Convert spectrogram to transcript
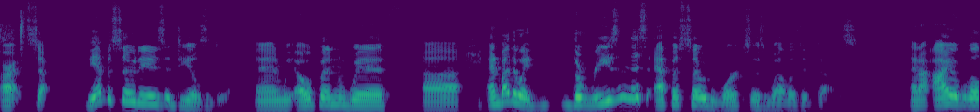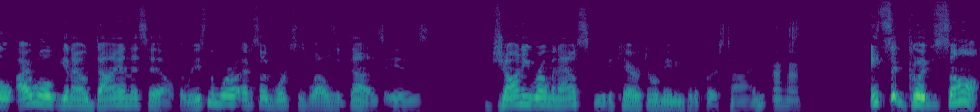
All right, so the episode is a deal's a deal, and we open with uh. And by the way, the reason this episode works as well as it does, and I, I will, I will, you know, die on this hill. The reason the world episode works as well as it does is Johnny Romanowski, the character we're meeting for the first time. Uh-huh. It's a good song.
